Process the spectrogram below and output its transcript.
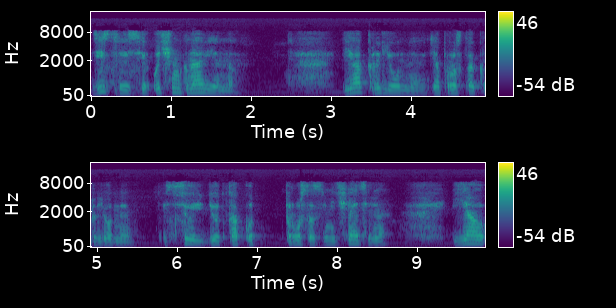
действия все очень мгновенно. Я окрыленная, я просто окрыленная. Все идет как вот просто замечательно. Я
